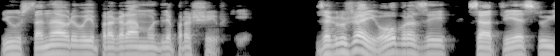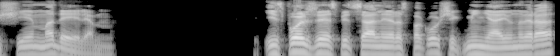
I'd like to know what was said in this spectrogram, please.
и устанавливаю программу для прошивки. Загружаю образы, соответствующие моделям. Используя специальный распаковщик, меняю номера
